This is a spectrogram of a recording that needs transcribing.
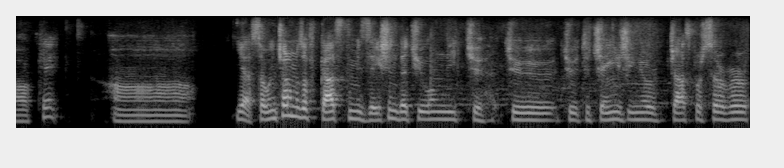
Okay. Uh, yeah, so in terms of customization that you will need to, to, to, to change in your Jasper server,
